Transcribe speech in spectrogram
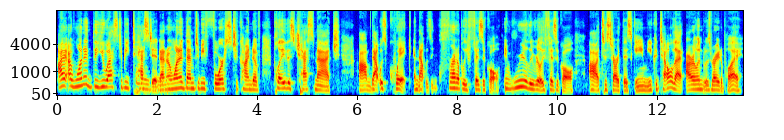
I, I wanted the US to be tested and I mm-hmm. wanted them to be forced to kind of play this chess match um, that was quick and that was incredibly physical and really, really physical uh, to start this game. You could tell that Ireland was ready to play.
